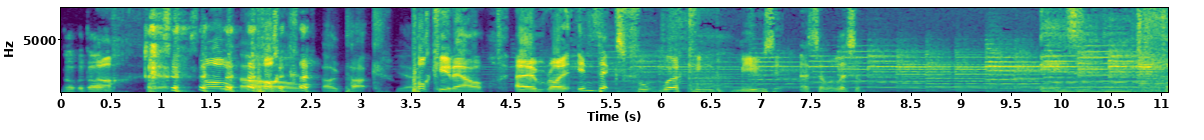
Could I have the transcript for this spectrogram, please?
not the band. Oh, Yeah. oh, Oh, fuck. oh, puck. Yeah. Fucking hell. Um, right, Index for Working Musik. Let's have a listen. Isn't it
